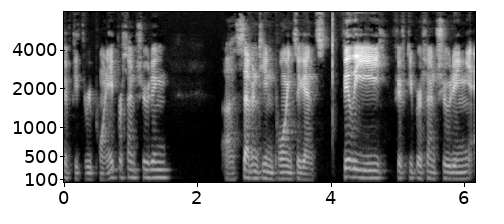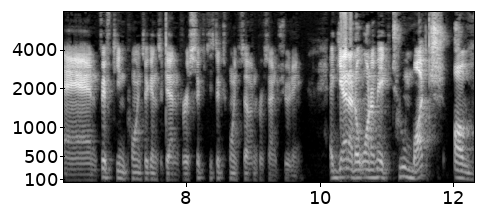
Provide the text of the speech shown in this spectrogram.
53.8% shooting, uh, 17 points against Philly, 50% shooting, and 15 points against Denver, 66.7% shooting. Again, I don't want to make too much of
